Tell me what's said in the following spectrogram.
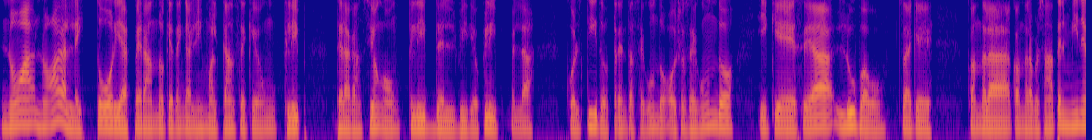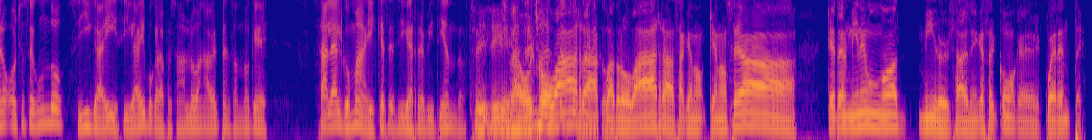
No, no hagas la historia esperando que tenga el mismo alcance que un clip de la canción o un clip del videoclip, ¿verdad? Cortito, 30 segundos, 8 segundos y que sea loopable. O sea, que cuando la, cuando la persona termine los 8 segundos, siga ahí, siga ahí, porque las personas lo van a ver pensando que sale algo más y es que se sigue repitiendo. Sí, sí, va a tener ocho más alcance barras, orgánico. cuatro barras, o sea, que no, que no sea que termine en un odd meter, ¿sabes? Tiene que ser como que coherente.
